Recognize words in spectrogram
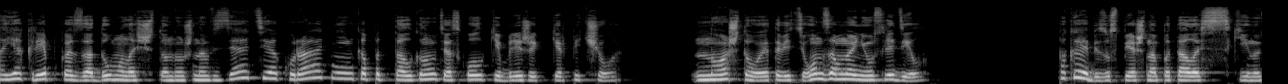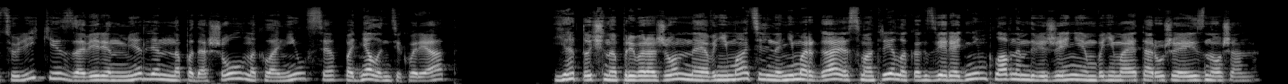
А я крепко задумалась, что нужно взять и аккуратненько подтолкнуть осколки ближе к кирпичу. Ну а что, это ведь он за мной не уследил. Пока я безуспешно пыталась скинуть улики, Заверен медленно подошел, наклонился, поднял антиквариат. Я, точно привороженная, внимательно, не моргая, смотрела, как зверь одним плавным движением вынимает оружие из ножен.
